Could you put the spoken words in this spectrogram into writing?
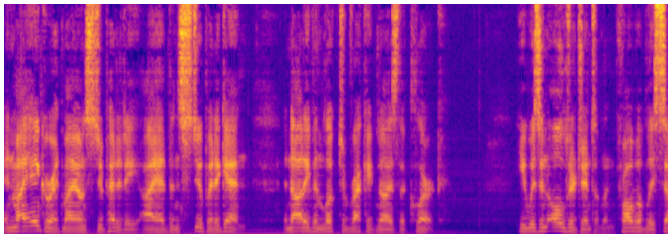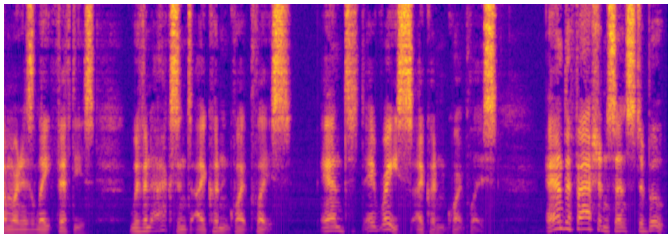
In my anger at my own stupidity, I had been stupid again, and not even looked to recognize the clerk. He was an older gentleman, probably somewhere in his late fifties, with an accent I couldn't quite place, and a race I couldn't quite place, and a fashion sense to boot.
